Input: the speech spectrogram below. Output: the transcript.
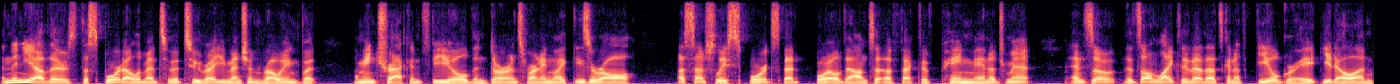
And then, yeah, there's the sport element to it too, right? You mentioned rowing, but I mean, track and field, endurance running, like these are all essentially sports that boil down to effective pain management. And so it's unlikely that that's going to feel great, you know, on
